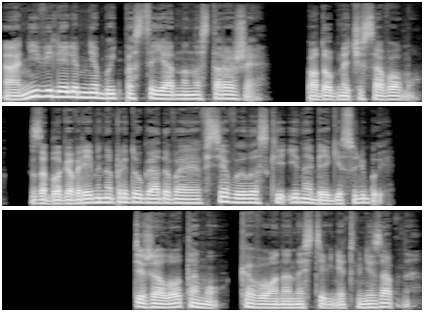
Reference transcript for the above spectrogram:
Они велели мне быть постоянно на стороже, подобно часовому, заблаговременно предугадывая все вылазки и набеги судьбы. Тяжело тому, кого она настигнет внезапно.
